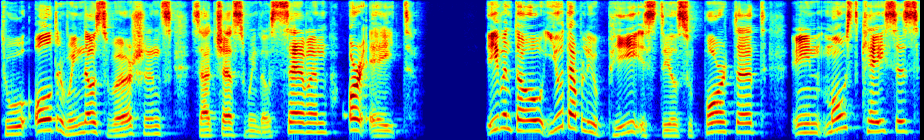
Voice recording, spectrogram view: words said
to older Windows versions such as Windows 7 or 8. Even though UWP is still supported, in most cases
